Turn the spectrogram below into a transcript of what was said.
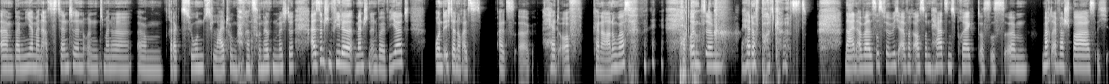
ähm, bei mir meine Assistentin und meine ähm, Redaktionsleitung, wenn man es so nennen möchte. Also es sind schon viele Menschen involviert und ich dann noch als, als äh, Head of, keine Ahnung was. Podcast. Und ähm, Head of Podcast. Nein, aber es ist für mich einfach auch so ein Herzensprojekt. Das ist, ähm, macht einfach Spaß. Ich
